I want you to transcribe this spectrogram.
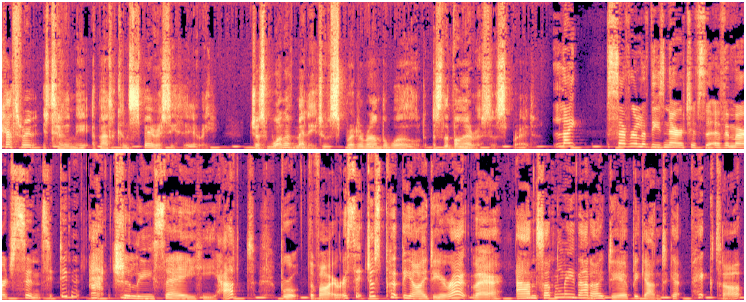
Catherine is telling me about a conspiracy theory, just one of many to have spread around the world as the virus has spread. Like several of these narratives that have emerged since, it didn't actually say he had brought the virus, it just put the idea out there. And suddenly that idea began to get picked up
